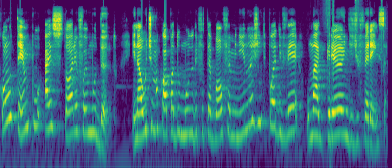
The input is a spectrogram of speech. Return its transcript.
Com o tempo, a história foi mudando. E na última Copa do Mundo de Futebol Feminino a gente pode ver uma grande diferença.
